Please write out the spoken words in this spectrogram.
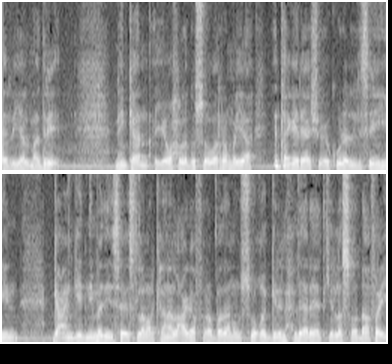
ee real madrid ninkan ayaa waxaa lagu soo waramayaa in taageerayaashu ay ku dhaliilsan yihiin gacangeednimadiisa islamarkaana lacago fara badan uu suuqa gelin xilciyaareedkii la soo dhaafay.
